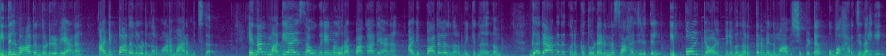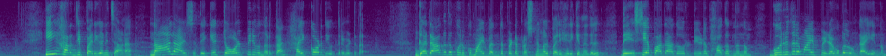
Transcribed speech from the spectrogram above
ഇതിൽ വാദം തുടരവെയാണ് അടിപ്പാതകളുടെ നിർമ്മാണം ആരംഭിച്ചത്. എന്നാൽ മതിയായ സൗകര്യങ്ങൾ ഉറപ്പാക്കാതെയാണ് അടിപ്പാതകൾ നിർമ്മിക്കുന്നതെന്നും ഗതാഗത കുരുക്ക് തുടരുന്ന സാഹചര്യത്തിൽ ഇപ്പോൾ ടോൾ പിരിവ് നിർത്തണമെന്നും ആവശ്യപ്പെട്ട് ഉപഹർജി നൽകി. ഈ ഹർജി പരിഗണിച്ചാണ് നാലാഴ്ചത്തേക്ക് ടോൾ പിരിവ് നിർത്താൻ ഹൈക്കോടതി ഉത്തരവിട്ടത്. ഗതാഗത കുരുക്കുമായി ബന്ധപ്പെട്ട പ്രശ്നങ്ങൾ പരിഹരിക്കുന്നതിൽ ദേശീയപാത അതോറിറ്റിയുടെ ഭാഗത്തു നിന്നും ഗുരുതരമായ പിഴവുകൾ ഉണ്ടായി എന്നും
